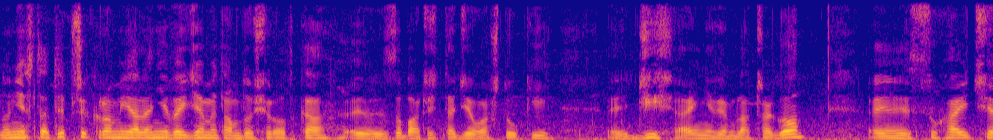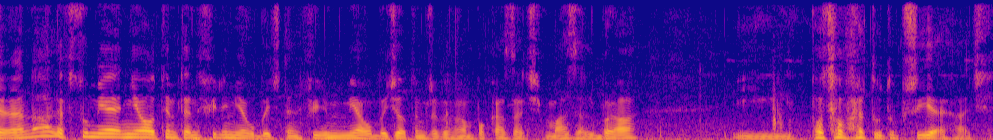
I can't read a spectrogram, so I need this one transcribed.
No niestety przykro mi, ale nie wejdziemy tam do środka y, zobaczyć te dzieła sztuki y, dzisiaj, nie wiem dlaczego. Y, Słuchajcie, no ale w sumie nie o tym ten film miał być. Ten film miał być o tym, żeby Wam pokazać Mazelbra i po co warto tu przyjechać.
